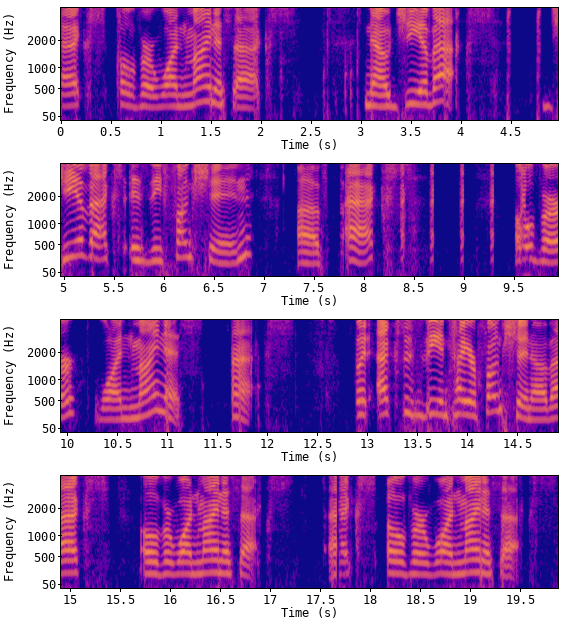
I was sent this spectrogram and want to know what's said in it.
x over 1 minus x. Now g of x. g of x is the function of x over 1 minus x. But x is the entire function of x over 1 minus x. x over 1 minus x.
